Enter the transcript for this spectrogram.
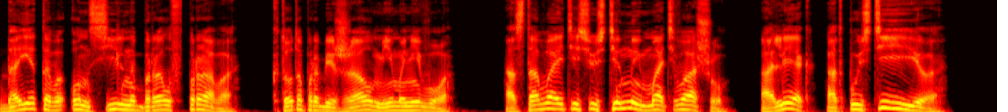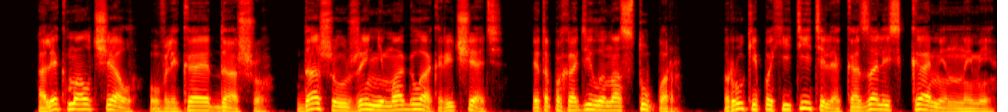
До этого он сильно брал вправо. Кто-то пробежал мимо него. «Оставайтесь у стены, мать вашу! Олег, отпусти ее!» Олег молчал, увлекая Дашу. Даша уже не могла кричать. Это походило на ступор. Руки похитителя казались каменными.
